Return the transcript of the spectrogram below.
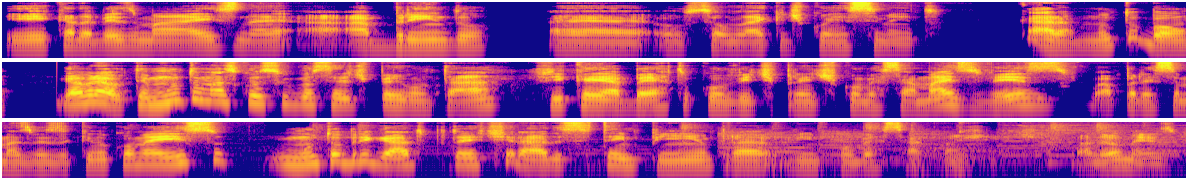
e cada vez mais, né, abrindo é, o seu leque de conhecimento. Cara, muito bom. Gabriel, tem muito mais coisas que eu gostaria de perguntar. Fica aí aberto o convite para a gente conversar mais vezes, aparecer mais vezes aqui no Como é Isso. Muito obrigado por ter tirado esse tempinho para vir conversar com a gente. Valeu mesmo.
